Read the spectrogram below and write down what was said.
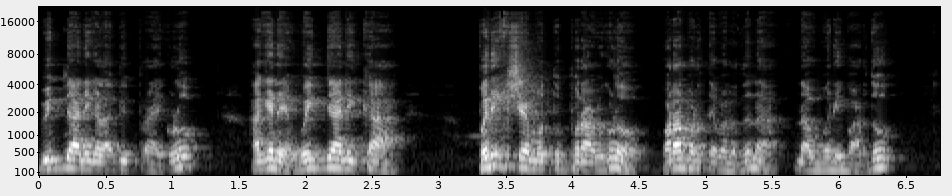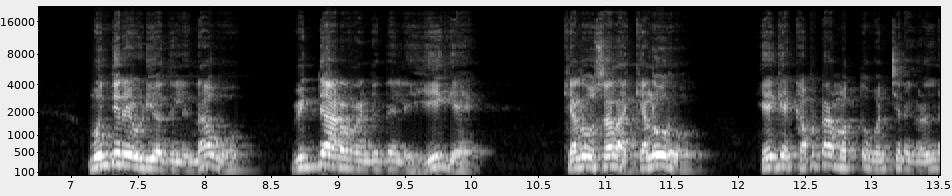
ವಿಜ್ಞಾನಿಗಳ ಅಭಿಪ್ರಾಯಗಳು ಹಾಗೆಯೇ ವೈಜ್ಞಾನಿಕ ಪರೀಕ್ಷೆ ಮತ್ತು ಪುರಾವೆಗಳು ಹೊರಬರ್ತವೆ ಅನ್ನೋದನ್ನು ನಾವು ಮರಿಬಾರ್ದು. ಮುಂದಿನ ವಿಡಿಯೋದಲ್ಲಿ ನಾವು ವಿಜ್ಞಾನ ರಂಗದಲ್ಲಿ ಹೀಗೆ ಕೆಲವು ಸಲ ಕೆಲವರು ಹೇಗೆ ಕಪಟ ಮತ್ತು ವಂಚನೆಗಳನ್ನ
